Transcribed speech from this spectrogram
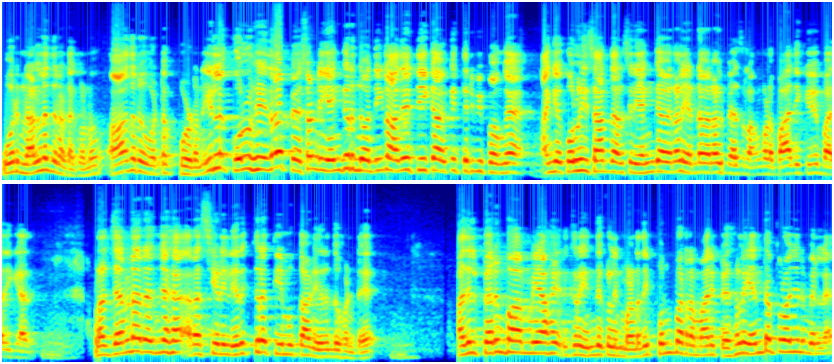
ஒரு நல்லது நடக்கணும் ஆதரவு வட்டம் கூடணும். இல்ல கொள்கை தான் பேசணும். நீங்க எங்க இருந்து வந்தீங்களோ அதே தீக்காவுக்கு திருப்பி போங்க. அங்க கொள்கை சார்ந்த அரசியல் எங்க வேணாலும் என்ன வேணாலும் பேசலாம். அவங்கள பாதிக்கவே பாதிக்காது. ஆனால் ஜனரஞ்சக அரசியலில் இருக்கிற திமுகவில் இருந்து கொண்டு அதில் பெரும்பான்மையாக இருக்கிற இந்துக்களின் மனதை புண்படுற மாதிரி பேசல. எந்த பிரயோஜனம் இல்லை.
